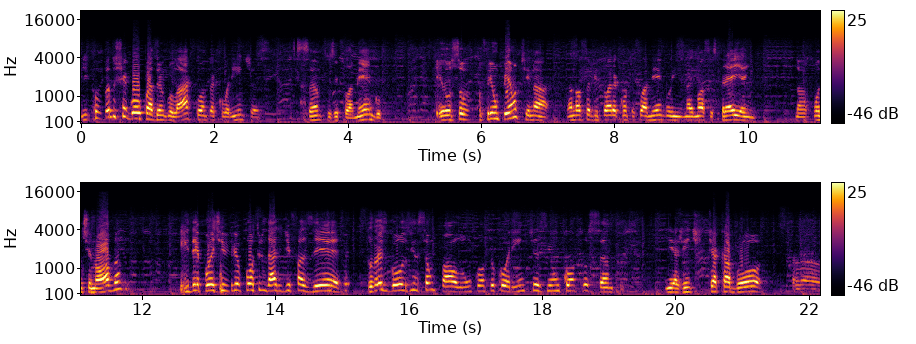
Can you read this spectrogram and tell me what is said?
E quando chegou o quadrangular contra Corinthians, Santos e Flamengo, eu sofri um pênalti na, na nossa vitória contra o Flamengo e na nossa estreia em, na Fonte Nova. E depois tive a oportunidade de fazer dois gols em São Paulo, um contra o Corinthians e um contra o Santos. E a gente acabou ah,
